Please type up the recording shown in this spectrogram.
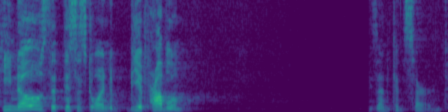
he knows that this is going to be a problem. He's unconcerned.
